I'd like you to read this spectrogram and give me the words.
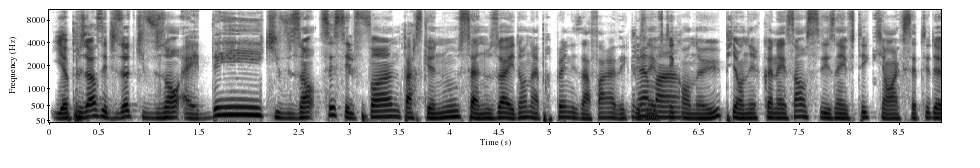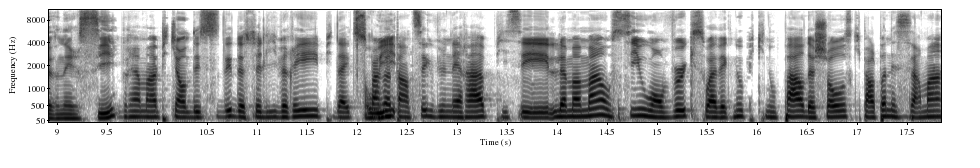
il y a plusieurs épisodes qui vous ont aidé, qui vous ont... Tu sais, c'est le fun parce que nous, ça nous a aidé. On a appris plein des affaires avec les invités qu'on a eus. Puis on est reconnaissant aussi des invités qui ont accepté de venir ici. vraiment. Puis qui ont décidé de se livrer, puis d'être super Oui. authentiques, vulnérables. Puis c'est le moment aussi où on veut qu'ils soient avec nous, puis qu'ils nous parlent de choses qu'ils parlent pas nécessairement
